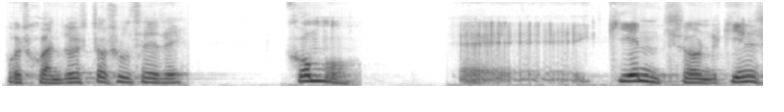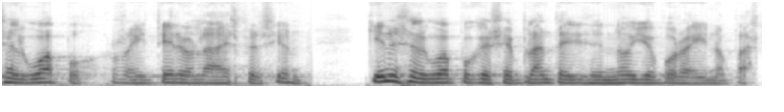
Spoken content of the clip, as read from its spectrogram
Pues cuando esto sucede, ¿cómo? Eh, ¿quién, son, ¿Quién es el guapo? Reitero la expresión. ¿Quién es el guapo que se planta y dice, no, yo por ahí no paso?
